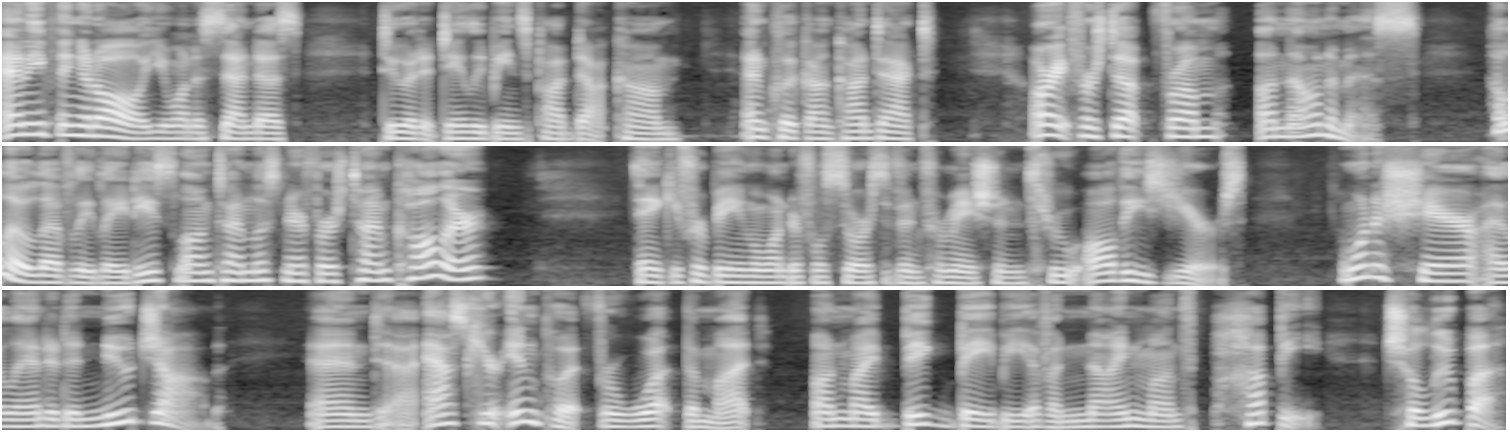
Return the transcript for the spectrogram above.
anything at all you want to send us do it at dailybeanspod.com and click on contact. All right, first up from Anonymous. Hello, lovely ladies, longtime listener, first time caller. Thank you for being a wonderful source of information through all these years. I want to share I landed a new job and uh, ask your input for what the mutt on my big baby of a nine month puppy, Chalupa.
